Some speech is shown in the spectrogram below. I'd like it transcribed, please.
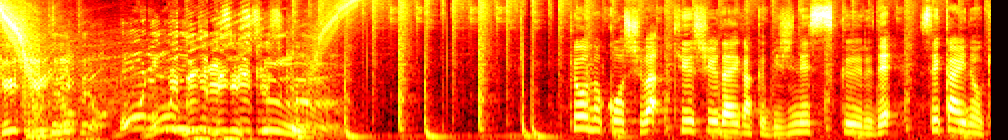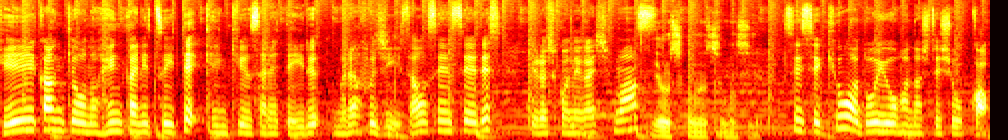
九州大学モーニングビジネススクール。今日の講師は九州大学ビジネススクールで世界の経営環境の変化について研究されている村藤勲先生ですよろしくお願いしますよろしくお願いします。先生今日はどういうお話でしょうか？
